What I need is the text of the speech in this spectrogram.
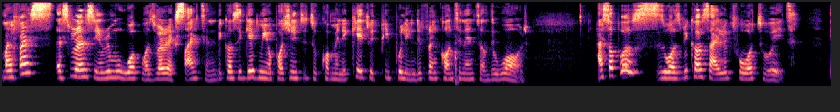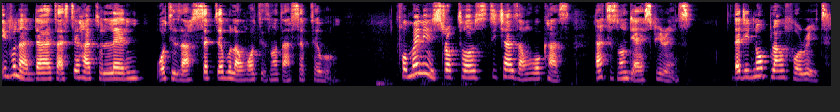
My first experience in remote work was very exciting because it gave me opportunity to communicate with people in different continents of the world. I suppose it was because I looked forward to it. Even at that, I still had to learn what is acceptable and what is not acceptable. For many instructors, teachers, and workers, that is not their experience. They did not plan for it,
